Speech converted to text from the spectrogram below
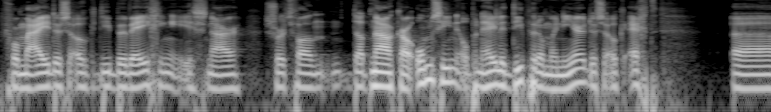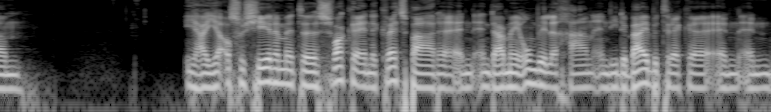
voor mij dus ook die beweging is naar soort van dat naar elkaar omzien op een hele diepere manier. Dus ook echt ehm, ja, je associëren met de zwakken en de kwetsbaren en, en daarmee om willen gaan en die erbij betrekken. En, en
